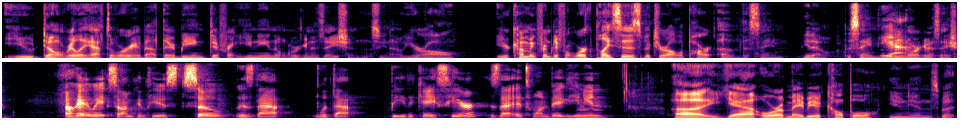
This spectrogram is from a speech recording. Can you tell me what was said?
you don't really have to worry about there being different union organizations. You know, you're all you're coming from different workplaces, but you're all a part of the same, you know, the same union Yeah. organization. Okay, wait. So I'm confused. So is that would that be the case here? Is that it's one big union? Uh, yeah, or maybe a couple unions, but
